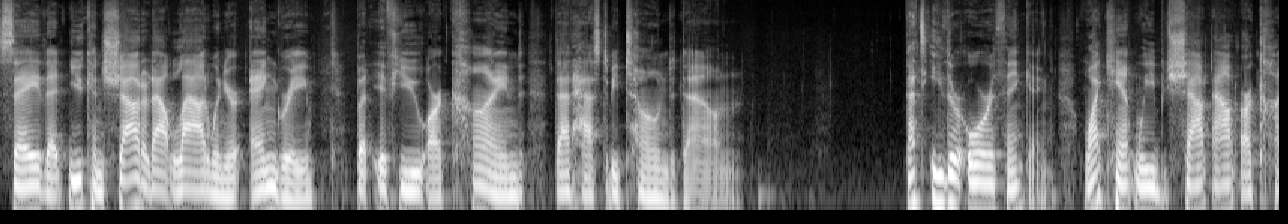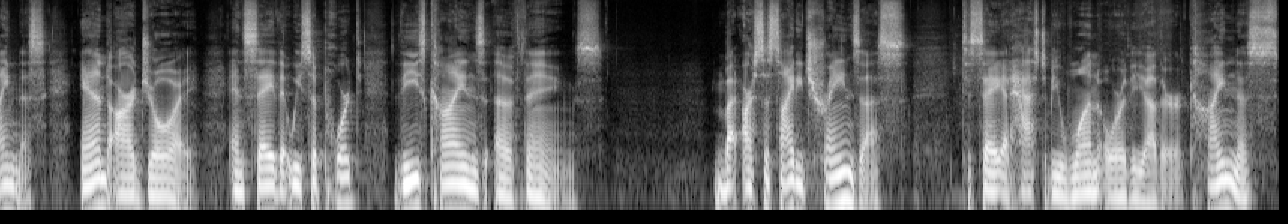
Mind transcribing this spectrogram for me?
say that you can shout it out loud when you're angry, but if you are kind, that has to be toned down. That's either or thinking. Why can't we shout out our kindness and our joy and say that we support these kinds of things? But our society trains us to say it has to be one or the other. Kindness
